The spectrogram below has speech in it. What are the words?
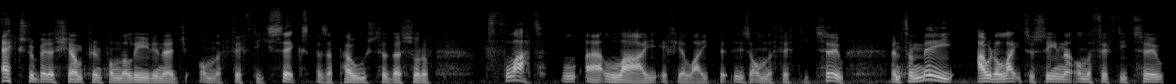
extra bit of chamfering from the leading edge on the 56 as opposed to the sort of flat uh, lie, if you like, that is on the 52. And for me, I would have liked to have seen that on the 52.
